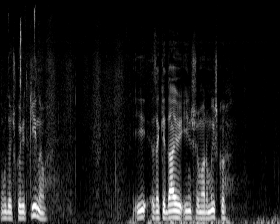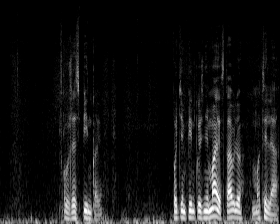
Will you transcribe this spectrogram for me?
вудочку відкинув і закидаю іншу мормишку вже з пінкою. Потім пінку знімаю, ставлю мотиля.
